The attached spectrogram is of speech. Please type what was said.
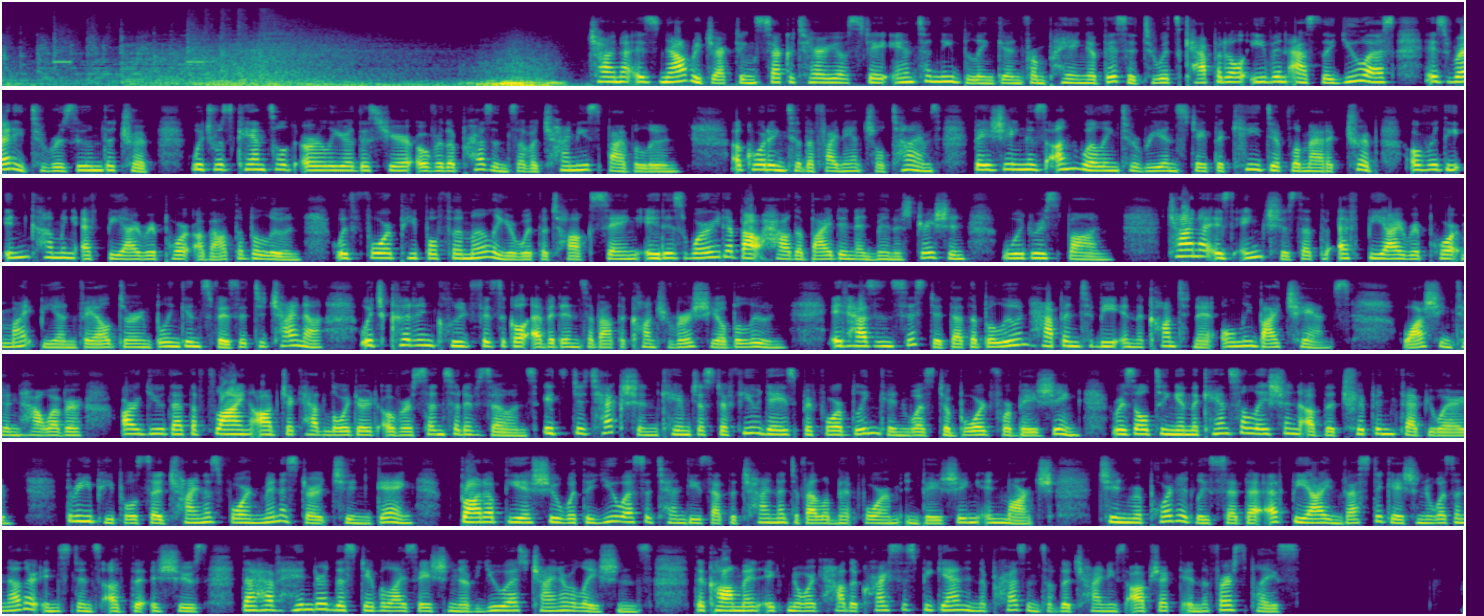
China is now rejecting Secretary of State Antony Blinken from paying a visit to its capital even as the U.S. is ready to resume the trip, which was canceled earlier this year over the presence of a Chinese spy balloon. According to the Financial Times, Beijing is unwilling to reinstate the key diplomatic trip over the incoming FBI report about the balloon, with four people familiar with the talks saying it is worried about how the Biden administration would respond. China is anxious that the FBI report might be unveiled during Blinken's Blinken's visit to China, which could include physical evidence about the controversial balloon. It has insisted that the balloon happened to be in the continent only by chance. Washington, however, argued that the flying object had loitered over sensitive zones. Its detection came just a few days before Blinken was to board for Beijing, resulting in the cancellation of the trip in February. Three people said China's foreign minister Qin Gang brought up the issue with the U.S. attendees at the China Development Forum in Beijing in March. Qin reportedly said that FBI investigation was another instance of the issues that have hindered the stabilization of U.S. China relations. The comment ignored how the crisis began in the presence of the Chinese object in the first place.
